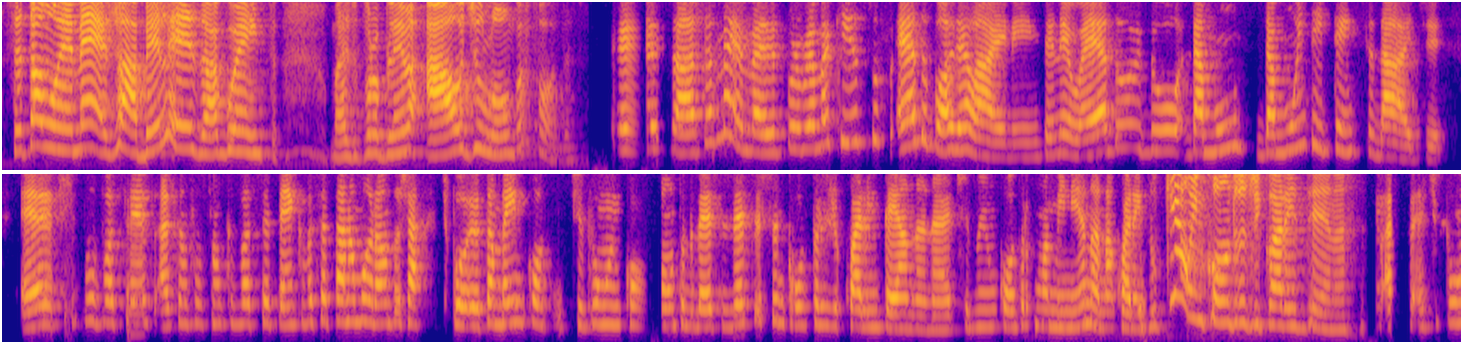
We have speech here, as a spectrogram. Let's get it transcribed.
você toma um remédio? Ah, beleza, eu aguento. Mas o problema, áudio longo é foda. Exatamente, mas o problema é que isso é do borderline, entendeu? É do, do da, da muita intensidade. É tipo você, a sensação que você tem é que você tá namorando já. Tipo, eu também tive um encontro desses, esses encontros de quarentena, né? Tive um encontro com uma menina na quarentena. O que é um encontro de quarentena? É, é tipo um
